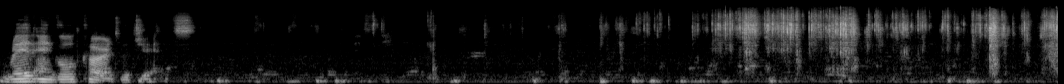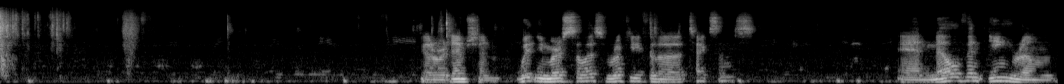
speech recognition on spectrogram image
Red and gold cards with Jags. redemption. Whitney Mercilus, rookie for the Texans. And Melvin Ingram,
